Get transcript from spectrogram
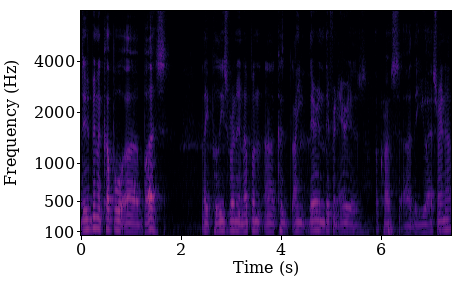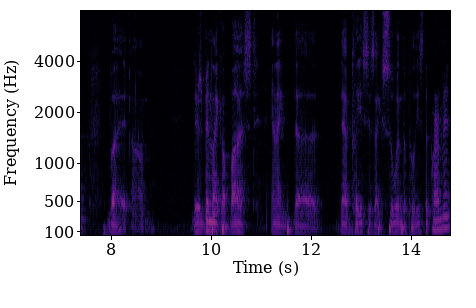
there's been a couple uh bus, like police running up on uh, cause like they're in different areas across uh, the U.S. right now, but um, there's been like a bust and like the that place is like suing the police department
